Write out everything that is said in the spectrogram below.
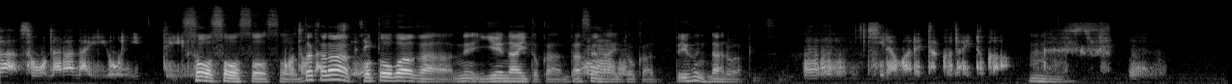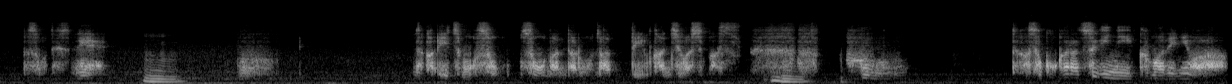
がそうならないようにっていうそうそうそうそう。だから言葉がね、言えないとか出せないとかっていうふうになるわけです。うん、嫌われたくないとか、うん。うん、そうですねうん。なんかいつもそうそうなんだろうなっていう感じはします、うん、だからそこから次に行くまでには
